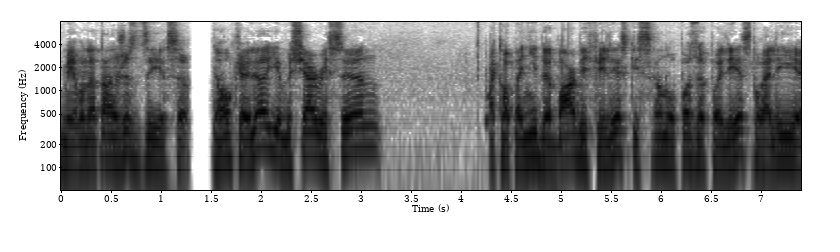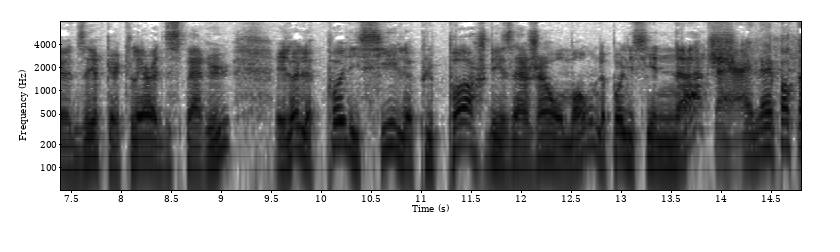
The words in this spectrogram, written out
Mais on entend juste dire ça. Donc euh, là, il y a M. Harrison accompagné de Barb et Phyllis qui se rendent au poste de police pour aller euh, dire que Claire a disparu. Et là, le policier le plus poche des agents au monde, le policier Nash, Ben, n'importe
